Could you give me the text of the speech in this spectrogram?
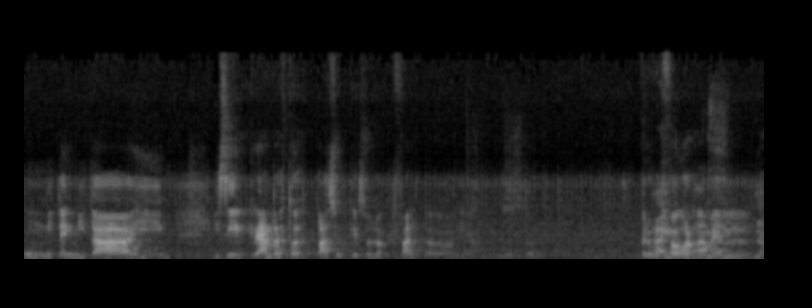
un, un mitad y mitad y, y seguir creando estos espacios, que eso es lo que falta todavía. un montón. Pero por favor dame el...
